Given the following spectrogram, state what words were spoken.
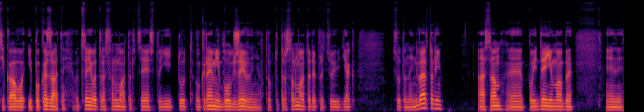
цікаво і показати. Оцей от трансформатор, це стоїть тут окремий блок живлення. Тобто трансформатори працюють як суто на інверторі, а сам, е, по ідеї, мав би е,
